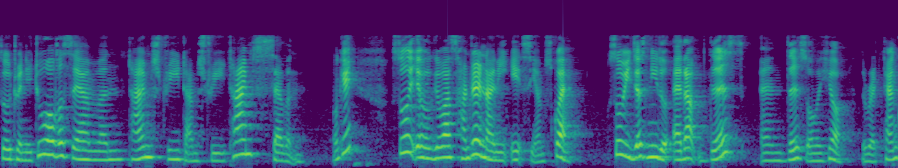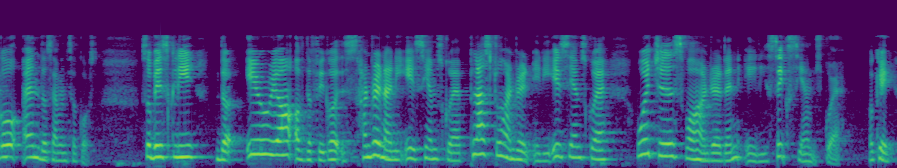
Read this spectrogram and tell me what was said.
so 22 over 7 times 3 times 3 times 7. Okay. So it will give us 198 cm square. So we just need to add up this and this over here. The rectangle and the 7 circles. So basically the area of the figure is 198 cm square plus 288 cm square which is 486 cm square. Okay.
